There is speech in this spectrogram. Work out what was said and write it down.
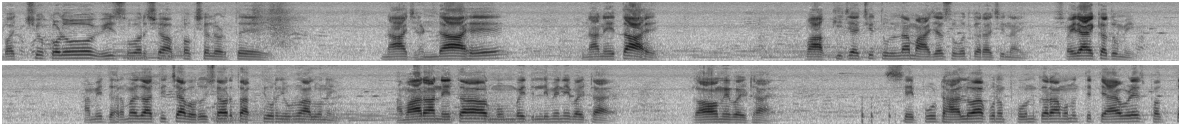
बच्चू कडू वीस वर्ष अपक्ष लढतंय. ना झेंडा आहे ना नेता आहे. बाकीच्याची तुलना माझ्यासोबत करायची नाही. पहिले ऐका तुम्ही. आम्ही धर्मजातीच्या भरोश्यावर ताकदीवर निवडून आलो नाही. हमारा नेता और मुंबई दिल्ली में नहीं बैठा है. गाव में बैठा है. सेपूट हलवा कोण फोन करा म्हणून ते त्यावेळेस फक्त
